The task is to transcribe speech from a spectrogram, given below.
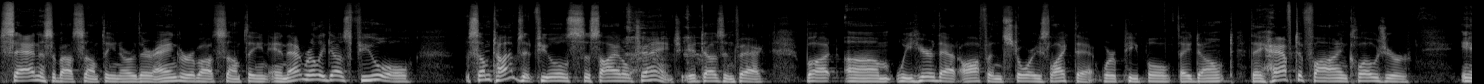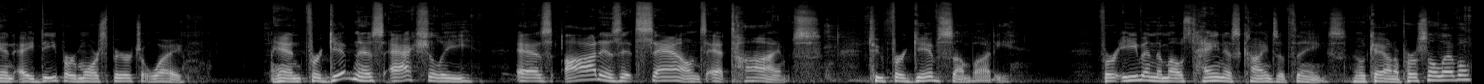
sadness about something or their anger about something, and that really does fuel sometimes it fuels societal change. It does, in fact. But um, we hear that often, stories like that, where people, they don't, they have to find closure in a deeper, more spiritual way. And forgiveness actually, as odd as it sounds at times, to forgive somebody for even the most heinous kinds of things, okay, on a personal level,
